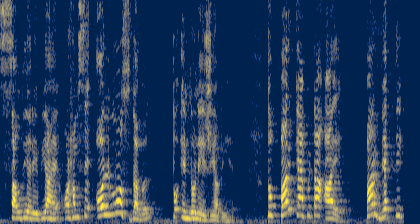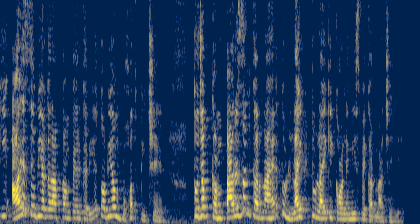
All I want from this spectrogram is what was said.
सऊदी अरेबिया है और हमसे ऑलमोस्ट डबल तो इंडोनेशिया भी है। तो पर कैपिटा आय, पर व्यक्ति की आय से भी अगर आप कंपेयर करिए तो अभी हम बहुत पीछे हैं। तो जब कंपैरिजन करना है तो लाइक टू लाइक इकोनॉमीज पे करना चाहिए।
